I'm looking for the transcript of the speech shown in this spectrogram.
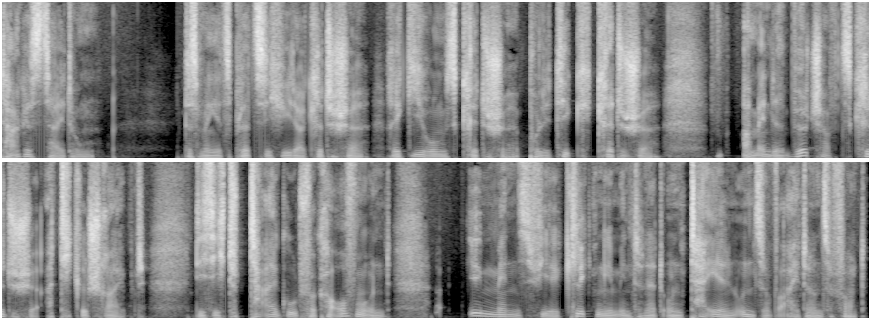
Tageszeitungen, dass man jetzt plötzlich wieder kritische, regierungskritische, politikkritische, am Ende wirtschaftskritische Artikel schreibt, die sich total gut verkaufen und immens viel klicken im Internet und teilen und so weiter und so fort.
